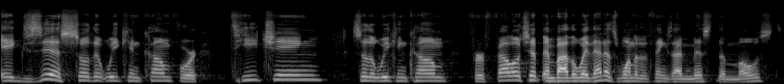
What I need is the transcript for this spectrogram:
exists so that we can come for teaching, so that we can come for fellowship. And by the way, that is one of the things I miss the most.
